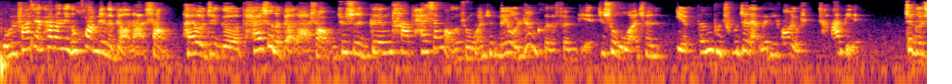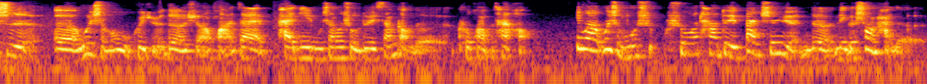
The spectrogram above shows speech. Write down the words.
我会发现他的那个画面的表达上，还有这个拍摄的表达上，就是跟他拍香港的时候完全没有任何的分别，就是我完全也分不出这两个地方有什么差别。这个是呃，为什么我会觉得许鞍华在拍《第一炉香》的时候对香港的刻画不太好？另外，为什么说说他对《半生缘》的那个上海的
